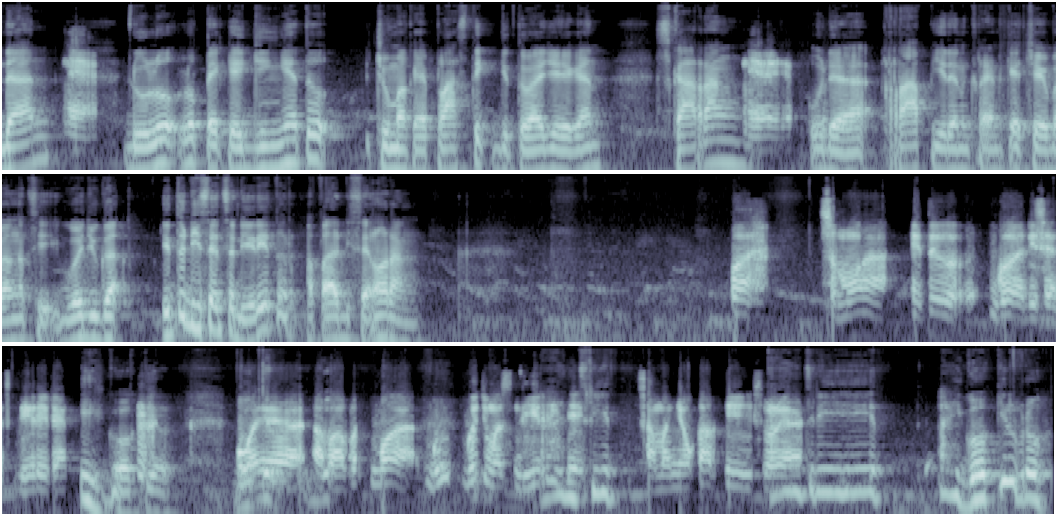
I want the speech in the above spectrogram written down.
Dan iya dulu lo packagingnya tuh cuma kayak plastik gitu aja ya kan? Sekarang iya iya udah rapi dan keren kece banget sih. Gue juga itu desain sendiri tuh apa desain orang? Wah semua itu gue desain sendiri kan ih gokil pokoknya apa apa semua gue, cuma sendiri deh Anjrit. sama nyokap sih sebenarnya Anjrit. Ah, gokil, Bro.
